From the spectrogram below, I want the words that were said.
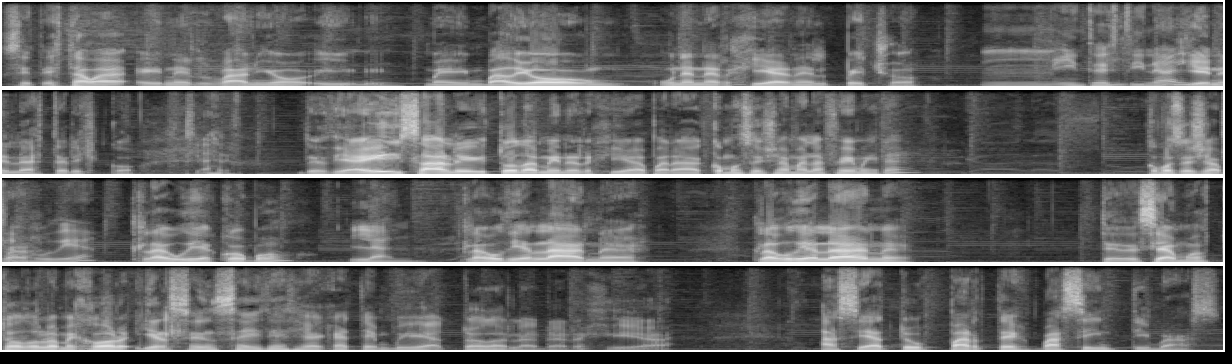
Se te estaba en el baño y me invadió un- una energía en el pecho Mm, intestinal. y en el asterisco. Claro. Desde ahí sale toda mi energía para. ¿Cómo se llama la fémina? ¿Cómo se llama? Claudia. Claudia, ¿cómo? Lan. Claudia Lana. Claudia Lana. Te deseamos todo lo mejor y el sensei desde acá te envía toda la energía hacia tus partes más íntimas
